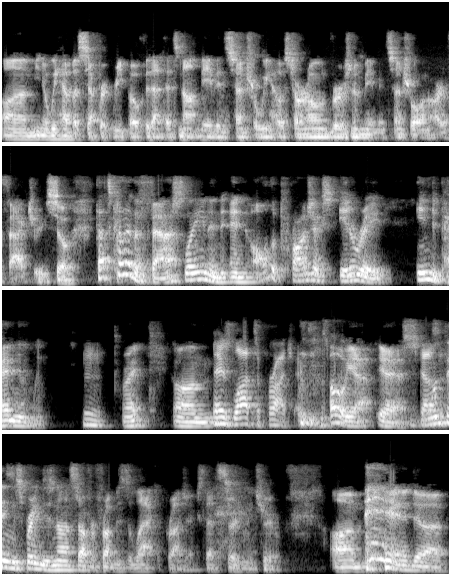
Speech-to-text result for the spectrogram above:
um, you know, we have a separate repo for that. That's not Maven Central. We host our own version of Maven Central on Artifactory. So that's kind of the fast lane, and, and all the projects iterate independently. Hmm. Right. Um, There's lots of projects. Oh yeah, yes. Dozens. One thing Spring does not suffer from is the lack of projects. That's certainly true. Um, and uh,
